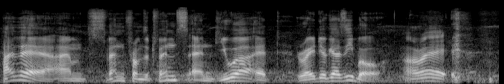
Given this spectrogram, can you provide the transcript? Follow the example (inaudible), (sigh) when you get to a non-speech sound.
Hi there, I'm Sven from the Twins and you are at Radio Gazebo. All right. (laughs)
